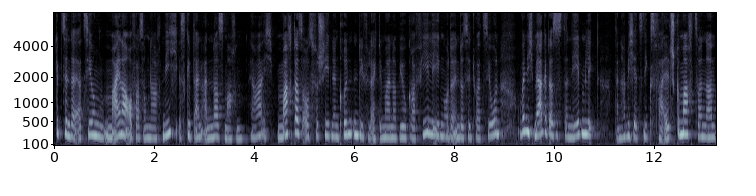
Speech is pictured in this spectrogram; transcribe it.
Gibt es in der Erziehung meiner Auffassung nach nicht. Es gibt ein Andersmachen. Ja, ich mache das aus verschiedenen Gründen, die vielleicht in meiner Biografie liegen oder in der Situation. Und wenn ich merke, dass es daneben liegt, dann habe ich jetzt nichts falsch gemacht, sondern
